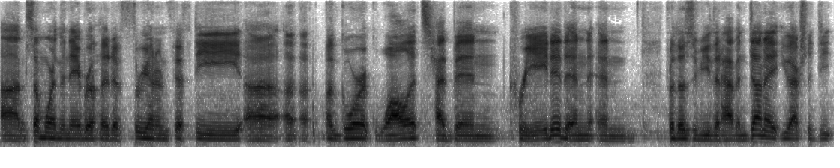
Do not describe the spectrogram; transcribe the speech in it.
Um, somewhere in the neighborhood of 350 uh, Agoric wallets had been created, and and for those of you that haven't done it, you actually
